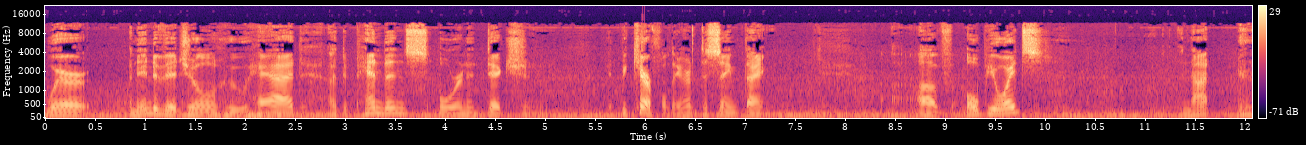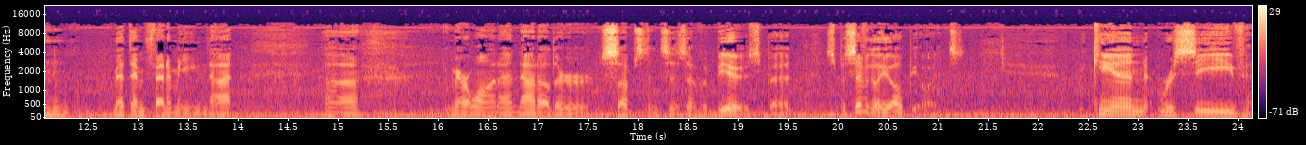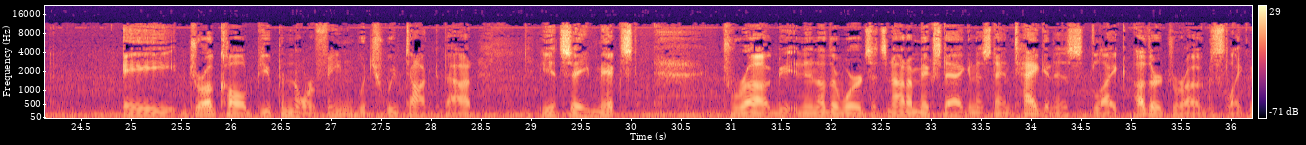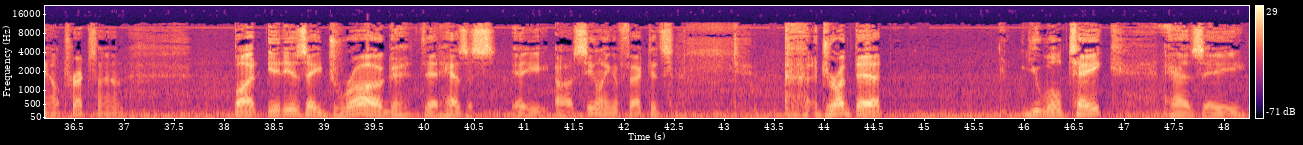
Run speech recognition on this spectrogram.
where an individual who had a dependence or an addiction, be careful, they aren't the same thing, uh, of opioids, not methamphetamine, not uh, marijuana, not other substances of abuse, but specifically opioids, can receive a drug called buprenorphine, which we've talked about. It's a mixed drug. In other words, it's not a mixed agonist antagonist like other drugs, like naltrexone, but it is a drug that has a, a, a ceiling effect. It's a drug that you will take as a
